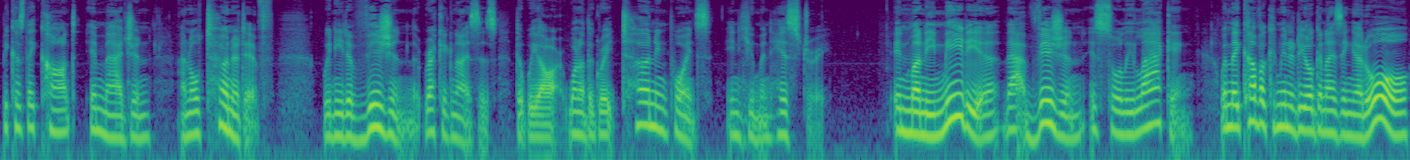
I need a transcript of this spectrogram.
because they can't imagine an alternative. We need a vision that recognizes that we are one of the great turning points in human history. In money media, that vision is sorely lacking. When they cover community organizing at all,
